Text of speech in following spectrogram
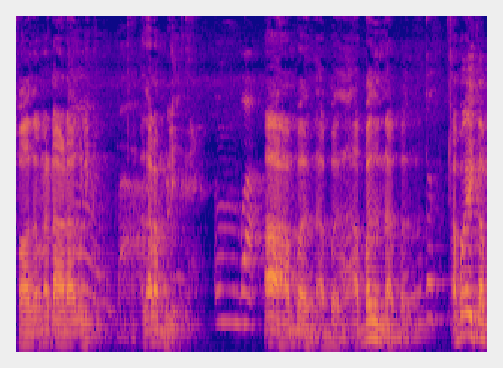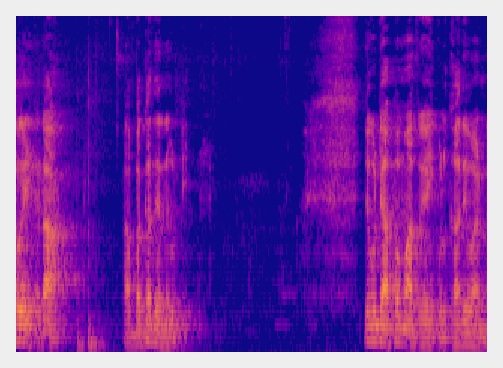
ഫാദറിനെ ഡാഡാന്ന് വിളിക്കും. അതാണ് അമ്പിളി. ആ അമ്പ തിന്ന് അബ്ബ തിന്ന് അബ്ബ തിന്ന് അബ്ബ തിന്ന്. അബ്ബ കഴിക്കാം അബ്ബ കഴിക്കട്ടാ കേട്ടാ. അബ്ബക്ക തരുന്ന കുട്ടി? എന്റെ കുട്ടി അപ്പം മാത്രമേ കഴിക്കുള്ളൂ. കറി വേണ്ട.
